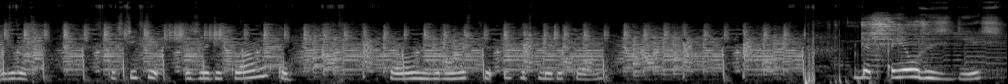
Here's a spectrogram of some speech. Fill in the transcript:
ребят, простите за рекламку. Я вам вернусь после рекламы. Ребят, а я уже здесь.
